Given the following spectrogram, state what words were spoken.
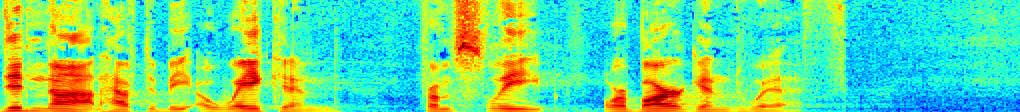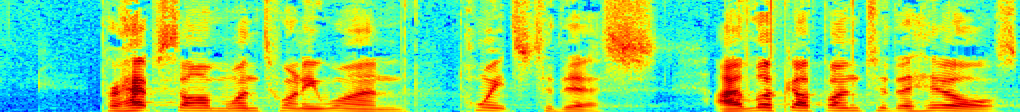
did not have to be awakened from sleep or bargained with. Perhaps Psalm 121 points to this. I look up unto the hills.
